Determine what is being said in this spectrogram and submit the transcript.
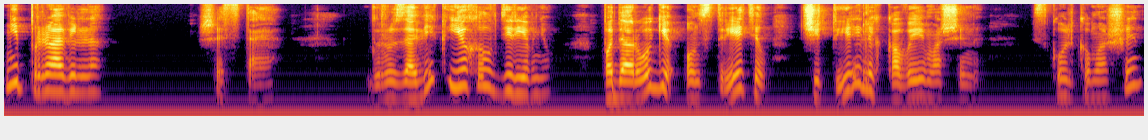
неправильно? Шестая. Грузовик ехал в деревню. По дороге он встретил четыре легковые машины. Сколько машин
